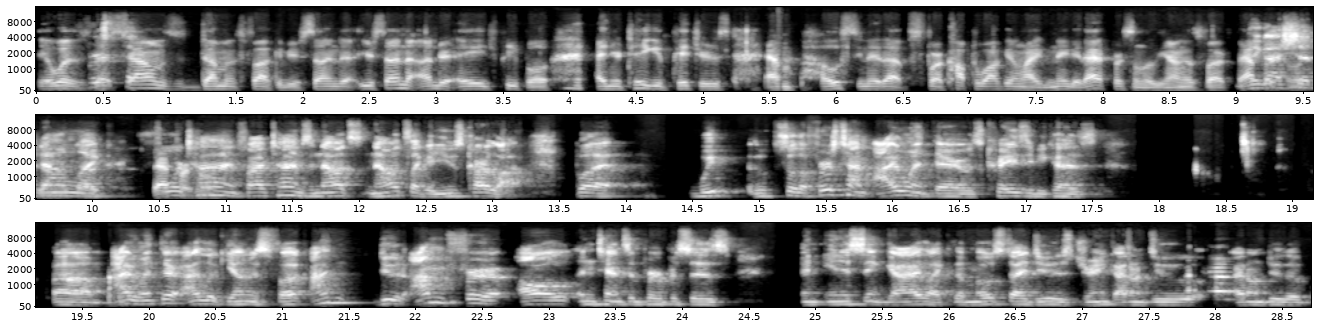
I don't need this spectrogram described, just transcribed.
It was. That sounds dumb as fuck. If you're selling to you're selling to underage people and you're taking pictures and posting it up for a cop to walk in, like nigga, that person looks young as fuck. That they got shut down like four times, five times, and now it's now it's like a used car lot. But we so the first time I went there, it was crazy because um, I went there. I look young as fuck. I'm dude. I'm for all intents and purposes an innocent guy. Like the most I do is drink. I don't do I don't do the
